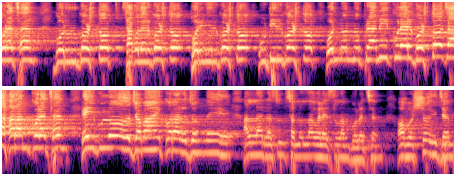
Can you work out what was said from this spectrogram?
করেছেন। গরুর গোস্ত ছাগলের গোস্ত হরিণীর গোস্ত উটির গোস্ত অন্য অন্য প্রাণী কুলের গোস্ত যা হারাম করেছেন, এইগুলো জবাই করার জন্য আল্লাহ রাসুল আলাইসাল্লাম বলেছেন, অবশ্যই যেন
